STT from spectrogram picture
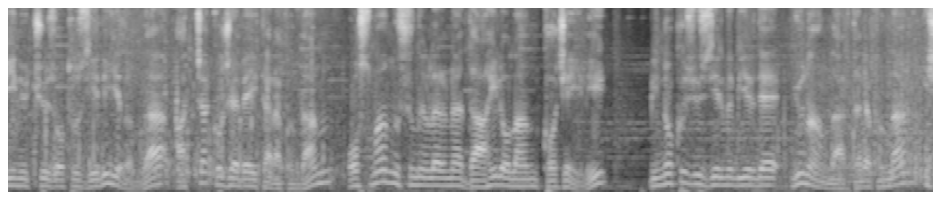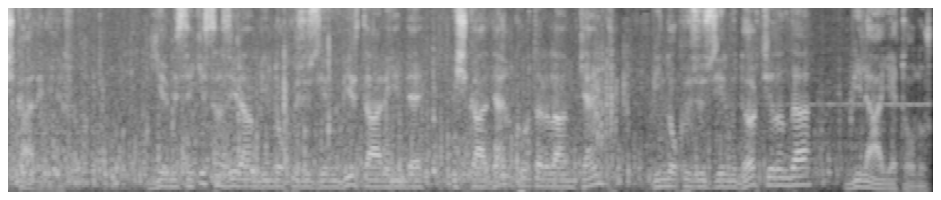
1337 yılında Akçakoca Bey tarafından Osmanlı sınırlarına dahil olan Kocaeli, 1921'de Yunanlar tarafından işgal edilir. 28 Haziran 1921 tarihinde işgalden kurtarılan kent 1924 yılında vilayet olur.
